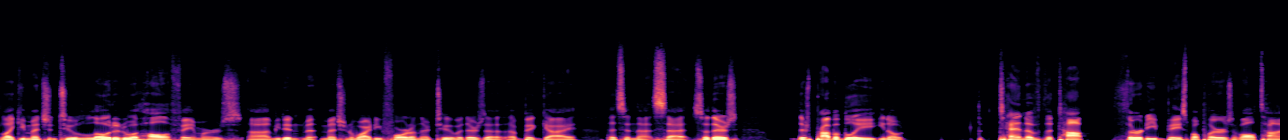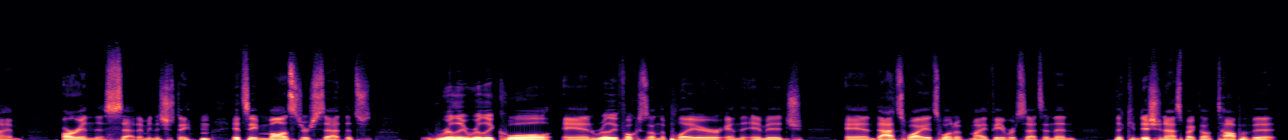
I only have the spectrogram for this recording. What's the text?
Like you mentioned too, loaded with Hall of Famers. Um, you didn't m- mention Whitey Ford on there too, but there's a, a big guy that's in that set. So there's there's probably you know ten of the top thirty baseball players of all time are in this set. I mean, it's just a it's a monster set that's really really cool and really focuses on the player and the image, and that's why it's one of my favorite sets. And then the condition aspect on top of it,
